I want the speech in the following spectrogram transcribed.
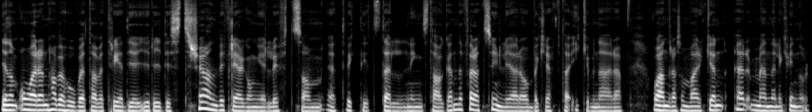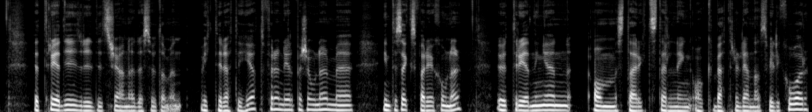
Genom åren har behovet av ett tredje juridiskt kön vid flera gånger lyft som ett viktigt ställningstagande för att synliggöra och bekräfta icke-binära och andra som varken är män eller kvinnor. Ett tredje juridiskt kön är dessutom en viktig rättighet för en del personer med intersexvariationer. Utredningen om stärkt ställning och bättre levnadsvillkor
